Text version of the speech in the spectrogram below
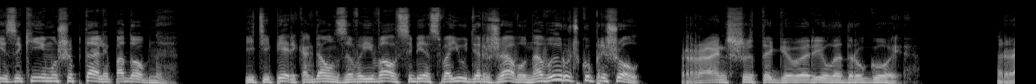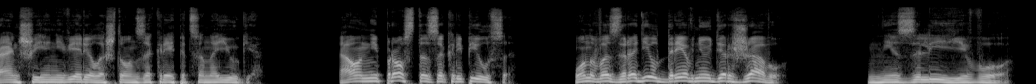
языки ему шептали подобное. И теперь, когда он завоевал себе свою державу, на выручку пришел. Раньше ты говорила другое. Раньше я не верила, что он закрепится на юге. А он не просто закрепился. Он возродил древнюю державу. Не зли его.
